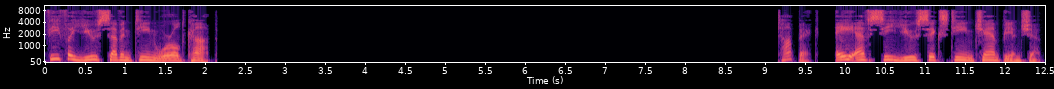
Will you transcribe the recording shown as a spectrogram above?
FIFA U17 World Cup. AFC U16 Championship.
